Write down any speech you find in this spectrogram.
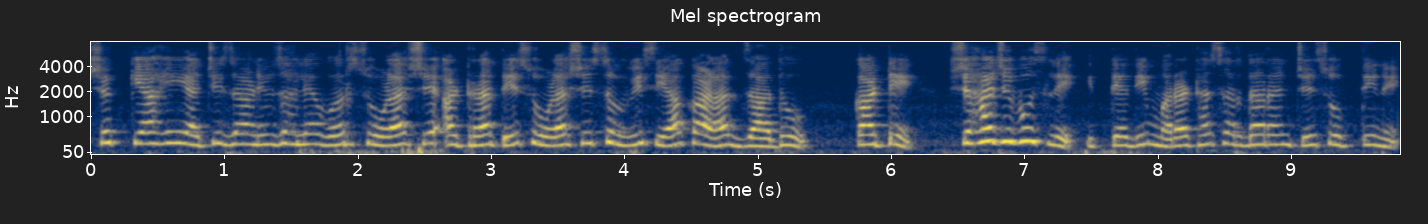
शक्य आहे याची जाणीव झाल्यावर सोळाशे अठरा ते सोळाशे सव्वीस या काळात जाधव काटे शहाजी भोसले इत्यादी मराठा सरदारांचे सोबतीने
